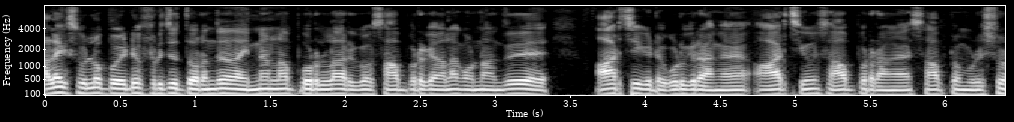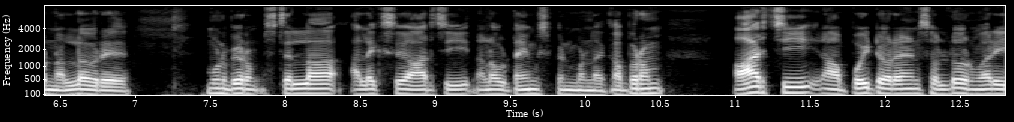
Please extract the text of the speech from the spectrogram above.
அலெக்ஸ் உள்ளே போயிட்டு ஃப்ரிட்ஜை திறந்து அது என்னெல்லாம் பொருளாக இருக்கோ சாப்பிட்றதுக்கு அதெல்லாம் கொண்டாந்து ஆர்ச்சி கிட்ட கொடுக்குறாங்க. ஆர்ச்சியும் சாப்பிட்றாங்க. சாப்பிட்டு முடிச்சுட்டு ஒரு நல்ல ஒரு மூணு பேரும். ஸ்டெல்லா அலெக்ஸு ஆர்ச்சி நல்லா ஒரு டைம் ஸ்பெண்ட் பண்ணதுக்கப்புறம் ஆர்ச்சி நான் போயிட்டு வரேன்னு சொல்லிட்டு ஒரு மாதிரி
